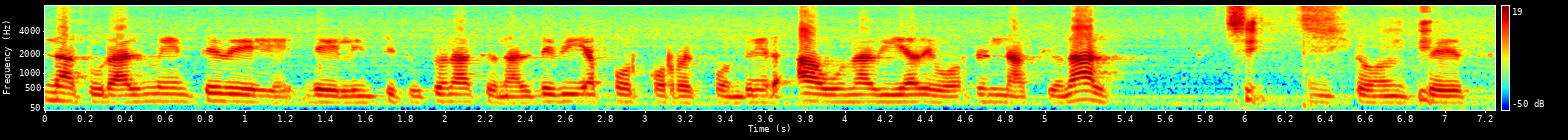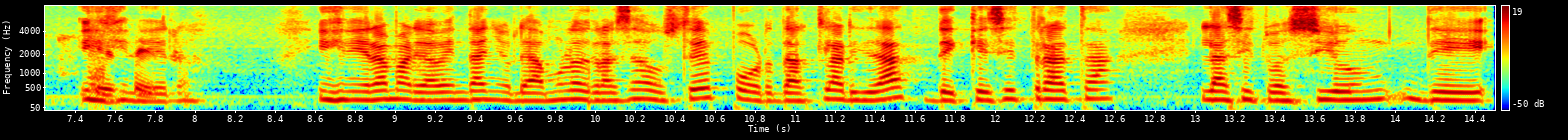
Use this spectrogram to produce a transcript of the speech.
naturalmente del Instituto Nacional de Vía por corresponder a una vía de orden nacional. Sí. Entonces, ingeniera, ingeniera María Bendaño, le damos las gracias a usted por dar claridad de qué se trata la situación de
